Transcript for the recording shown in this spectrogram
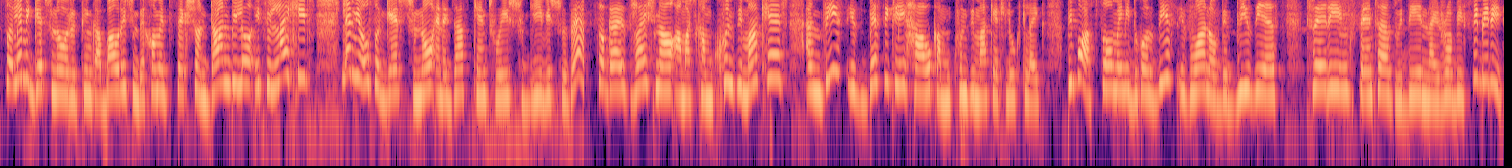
So let me get to know what you think about it in the comment section down below. If you like it let me also get to know and i just can't wait to give it to them. So guys right now i'm at Kamukunji market and this is basically how Kamukunji market looks like. People are so many because this is one of the busiest trading centers within nairobi cbd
